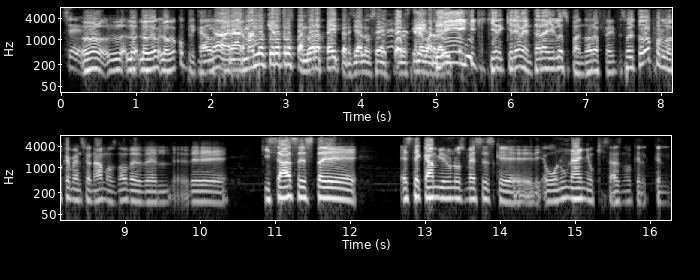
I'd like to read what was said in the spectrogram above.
Sí. Lo, lo- veo, lo veo complicado. no, ahora Armando quiere otros Pandora Papers, ya lo sé, los tiene guardaditos. Sí, quiere, quiere aventar ahí los Pandora Papers, sobre todo por lo que mencionamos, ¿no? De quizás este este cambio en unos meses que o en un año quizás, ¿no? Que, el- que el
